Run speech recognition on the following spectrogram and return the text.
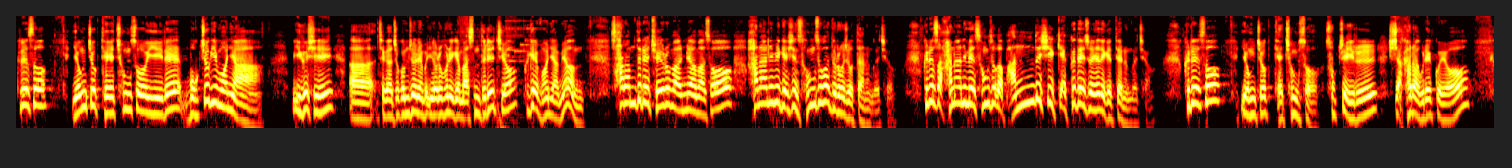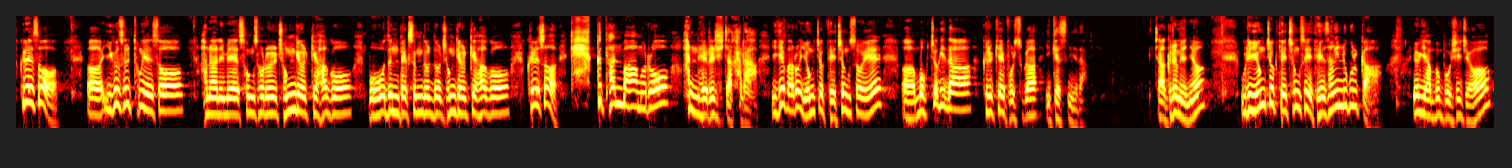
그래서 영적 대청소일의 목적이 뭐냐? 이것이 아, 제가 조금 전에 여러분에게 말씀드렸죠. 그게 뭐냐면 사람들의 죄로 말미암아서 하나님이 계신 성소가 들어줬다는 거죠. 그래서 하나님의 성소가 반드시 깨끗해져야 되겠다는 거죠. 그래서 영적 대청소, 속죄일을 시작하라고 그랬고요. 그래서 어, 이것을 통해서 하나님의 성소를 정결케 하고 모든 백성들도 정결케 하고 그래서 깨 끗한 마음으로 한 해를 시작하라. 이게 바로 영적 대청소의 어, 목적이다. 그렇게 볼 수가 있겠습니다. 자, 그러면요. 우리 영적 대청소의 대상이 누굴까? 여기 한번 보시죠.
